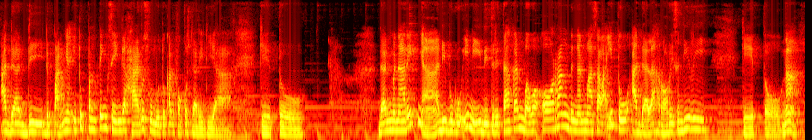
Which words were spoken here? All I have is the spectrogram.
ada di depannya itu penting sehingga harus membutuhkan fokus dari dia. Gitu. Dan menariknya di buku ini diceritakan bahwa orang dengan masalah itu adalah Rory sendiri. Gitu. Nah,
